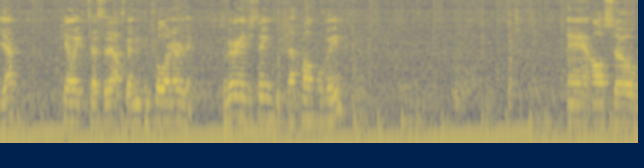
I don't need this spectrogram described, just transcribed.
yeah, can't wait to test it out. It's got a new controller and everything. So very interesting, that pump will be. And also,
